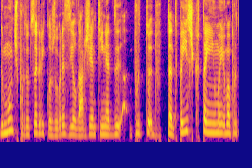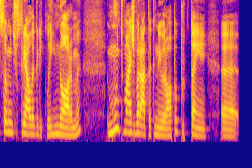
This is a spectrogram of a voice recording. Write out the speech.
de muitos produtos agrícolas do Brasil, da Argentina, de, de, de portanto, países que têm uma, uma produção industrial agrícola enorme, muito mais barata que na Europa, porque têm uh,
